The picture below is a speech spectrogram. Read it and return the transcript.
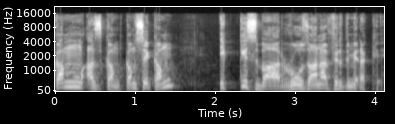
कम अज़ कम कम से कम 21 बार रोज़ाना फिरद में रखे।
